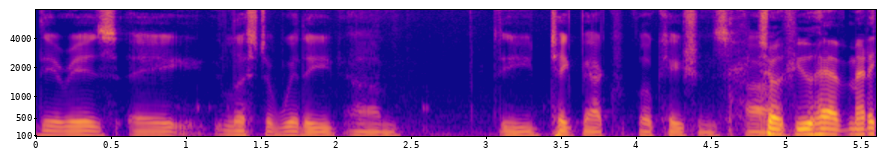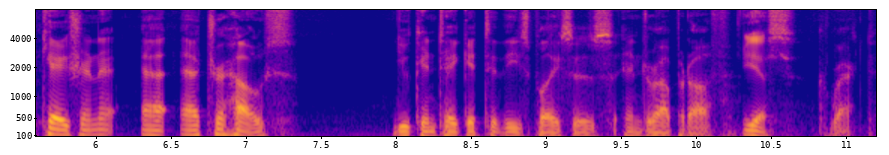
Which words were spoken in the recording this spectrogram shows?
there is a list of where the um, the take back locations are. so if you have medication at, at your house, you can take it to these places and drop it off. yes, Correct.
